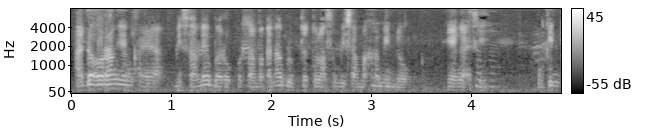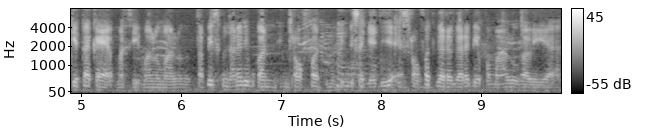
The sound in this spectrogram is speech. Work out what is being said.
ada orang yang kayak misalnya baru pertama kenal belum tentu langsung bisa mahamin Hmm. dong. Ya nggak sih? Mhm. Mungkin kita kayak masih malu-malu. Tapi sebenarnya dia bukan introvert. Mungkin bisa jadi dia extrovert gara-gara dia pemalu kali ya.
